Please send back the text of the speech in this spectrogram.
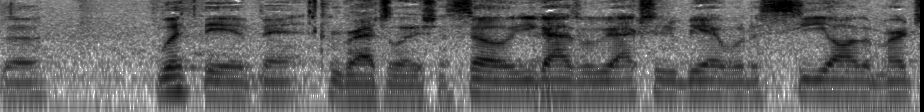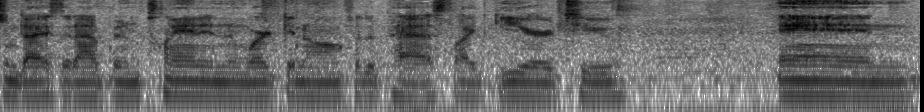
the with the event. Congratulations. So you guys will actually be able to see all the merchandise that I've been planning and working on for the past like year or two. And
